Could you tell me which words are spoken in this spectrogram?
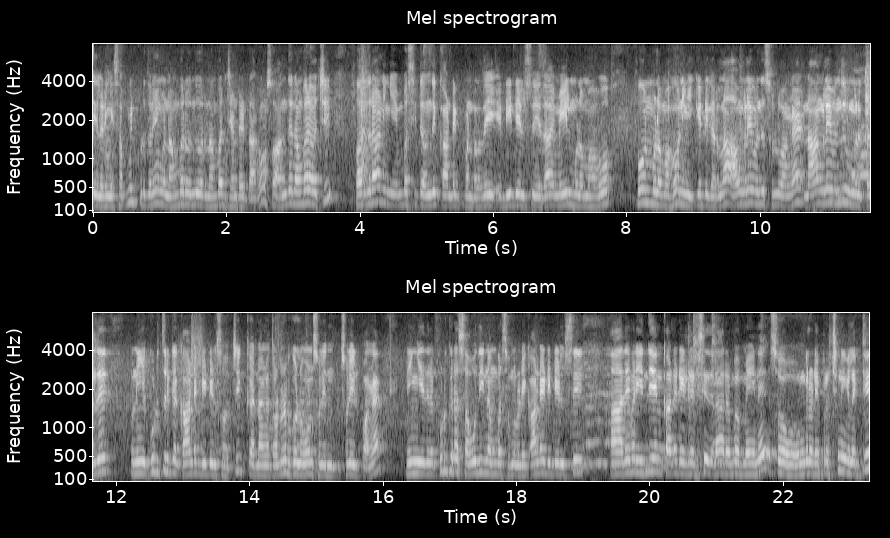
இதில் நீங்கள் சப்மிட் கொடுத்தோன்னே உங்கள் நம்பர் வந்து ஒரு நம்பர் ஜென்ரேட் ஆகும். ஸோ அந்த நம்பரை வச்சு ஃபர்தராக நீங்கள் எம்பசிட்ட வந்து காண்டாக்ட் பண்ணுறது டீட்டெயில்ஸ் ஏதாவது மெயில் மூலமாகவோ ஃபோன் மூலமாகவும் நீங்கள் கேட்டுக்கறலாம். அவங்களே வந்து சொல்லுவாங்க. நாங்களே வந்து உங்களுக்கு வந்து நீங்கள் கொடுத்துருக்க காண்டாக்ட் டீட்டெயில்ஸை வச்சு க நாங்கள் தொடர்பு கொள்வோம்னு சொல்லி சொல்லியிருப்பாங்க. நீங்கள் இதில் கொடுக்குற சவுதி நம்பர்ஸ் உங்களுடைய காண்டாக்ட் டீட்டெயில்ஸு அதே மாதிரி இந்தியன் காண்டாக்ட் டீட்டெயில்ஸு இதெல்லாம் ரொம்ப மெயின் ஸோ உங்களுடைய பிரச்சனைகளுக்கு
